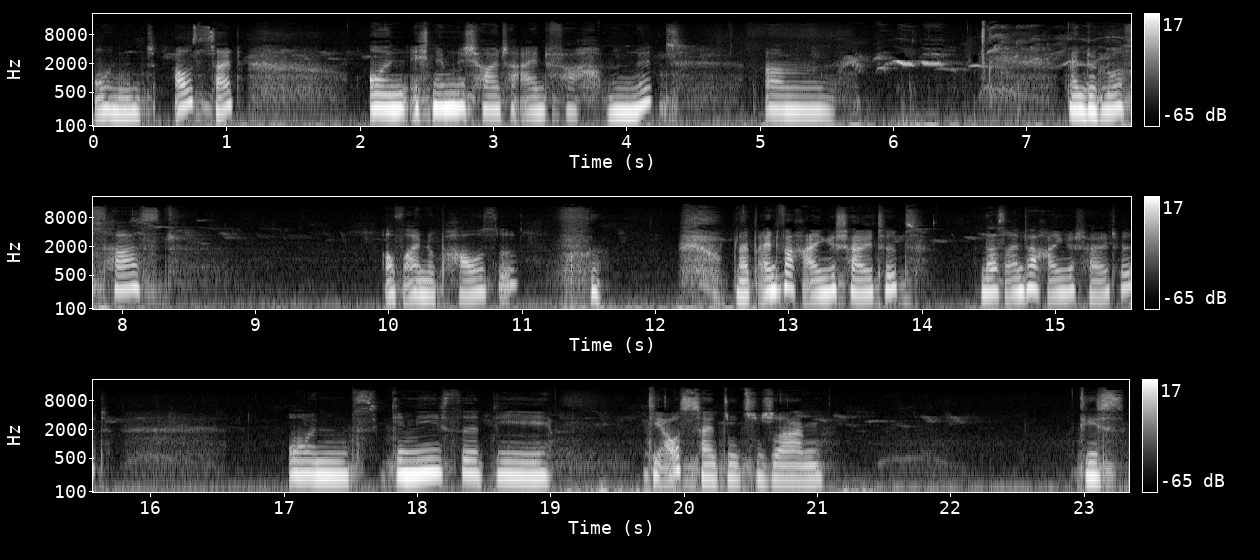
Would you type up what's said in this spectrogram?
und Auszeit. Und ich nehme dich heute einfach mit. Ähm, wenn du Lust hast auf eine Pause, bleib einfach eingeschaltet. Lass einfach eingeschaltet und genieße die, die Auszeit sozusagen. Dies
